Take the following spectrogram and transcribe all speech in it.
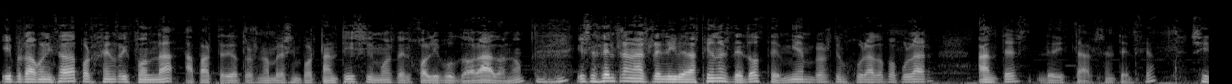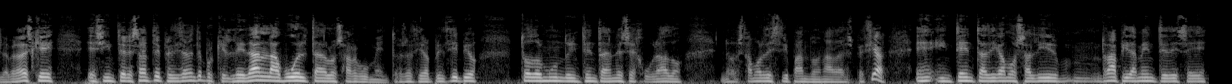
y protagonizada por Henry Fonda, aparte de otros nombres importantísimos del Hollywood dorado, ¿no? Y se centra en las deliberaciones de 12 miembros de un jurado popular antes de dictar sentencia. Sí, la verdad es que es interesante precisamente porque le dan la vuelta a los argumentos. Es decir, al principio todo el mundo intenta en ese jurado, no estamos destripando nada especial, eh, intenta, digamos, salir rápidamente de, ese,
